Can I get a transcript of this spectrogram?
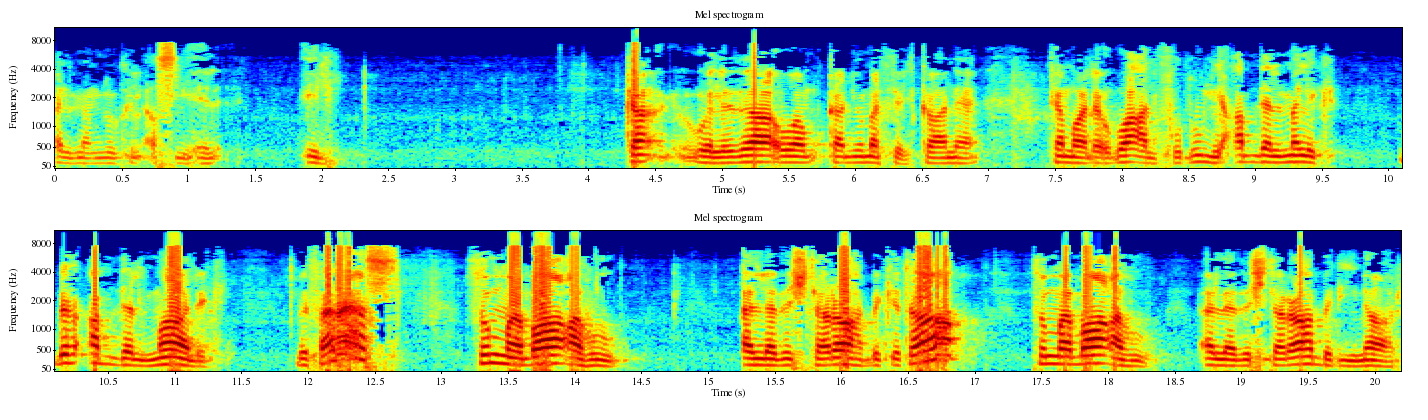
المملوك الأصلي إلي. ولذا هو كان يمثل. كان كما لو باع الفضول عبد الملك عبد المالك بفرس ثم باعه الذي اشتراه بكتاب ثم باعه الذي اشتراه بدينار.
